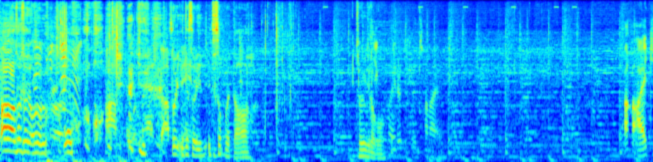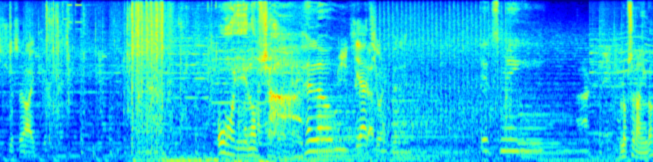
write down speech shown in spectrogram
아 소리 소리 소리 오. 소리 이때 소리 이때 섭보했다. 정이라고. 이렇게 괜찮아요. 아까 아이키 죽였어요 아이키. oh yeah love shot. hello 이야 지원이 되네 love shot 아닌가?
